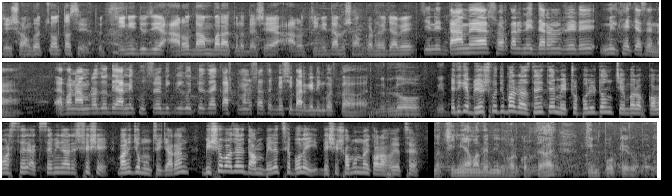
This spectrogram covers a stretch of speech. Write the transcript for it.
যে সংকট চলতেছে তো চিনি যদি আরও দাম বাড়ায় তোলে দেশে আরও চিনি দাম সংকট হয়ে যাবে? চিনির দামে আর সরকারি নির্ধারণ রেটে মিল খাইতেছে না। এখন আমরা যদি আনি খুচরা বিক্রি করতে যাই কাস্টমারের সাথে বেশি বার্গেটিং করতে হয়। মূল্য এদিকে বৃহস্পতিবার রাজধানীতে মেট্রোপলিটন চেম্বার অব কমার্সের এক সেমিনারের শেষে বাণিজ্যমন্ত্রী জানান বিশ্ববাজারে দাম বেড়েছে বলেই দেশে সমন্বয় করা হয়েছে। চিনি আমাদের নির্ভর করতে হয় ইম্পোর্টের উপরে।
